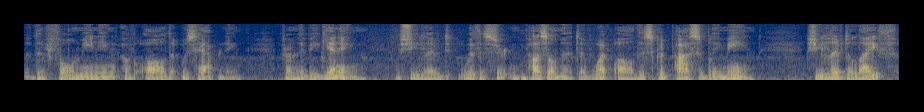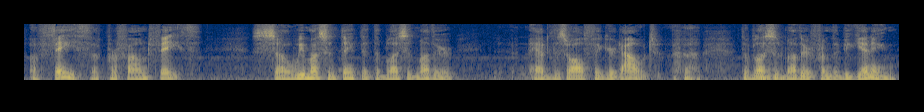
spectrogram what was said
the full meaning of all that was happening from the beginning she lived with a certain puzzlement of what all this could possibly mean. She lived a life of faith, of profound faith. So we mustn't think that the Blessed Mother had this all figured out. the Blessed mm. Mother, from the beginning,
